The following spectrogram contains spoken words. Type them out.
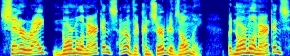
center right, normal Americans. I don't know if they're conservatives only, but normal Americans.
